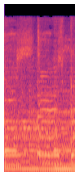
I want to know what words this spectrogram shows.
distance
